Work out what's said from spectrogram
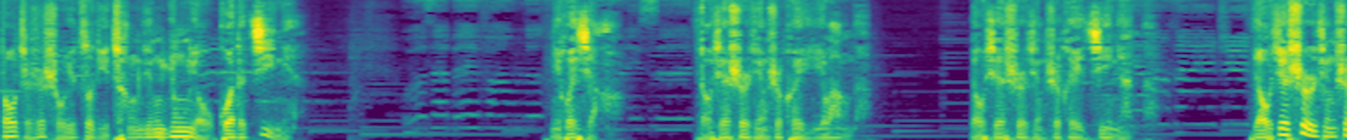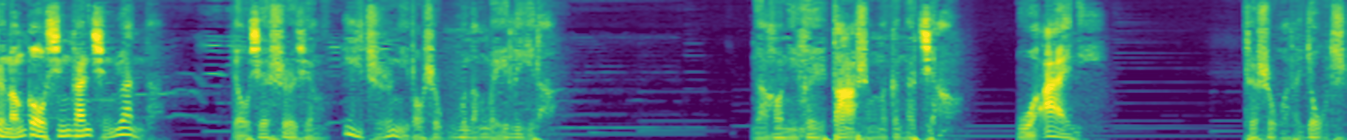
都只是属于自己曾经拥有过的纪念。你会想，有些事情是可以遗忘的，有些事情是可以纪念的，有些事情是能够心甘情愿的，有些事情一直你都是无能为力的。然后你可以大声的跟他讲：“我爱你。”这是我的幼稚。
